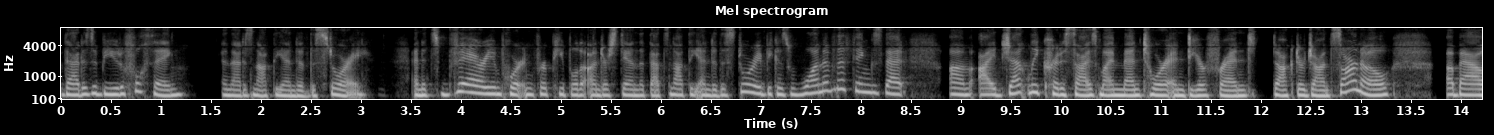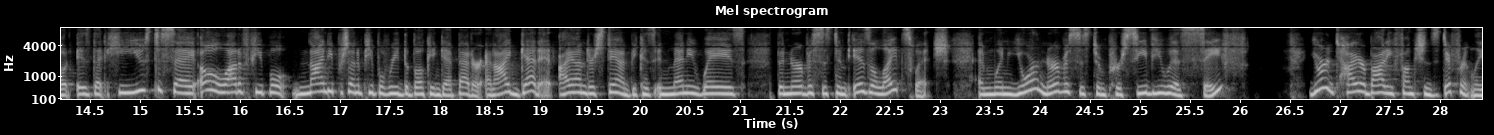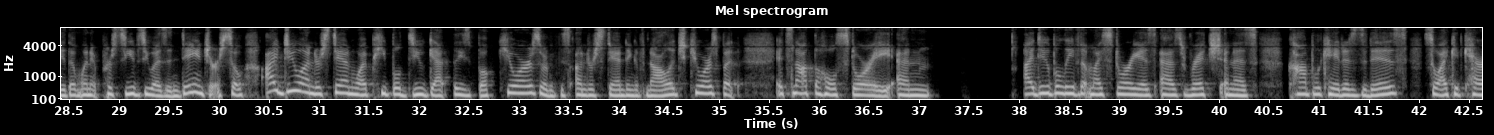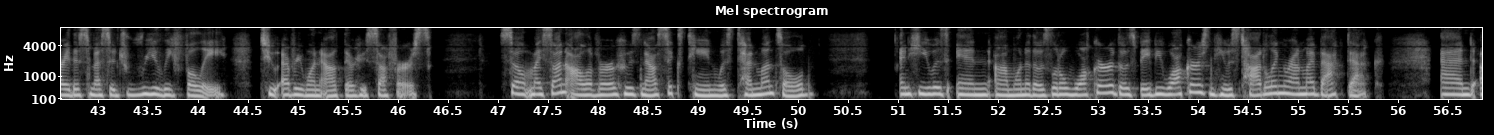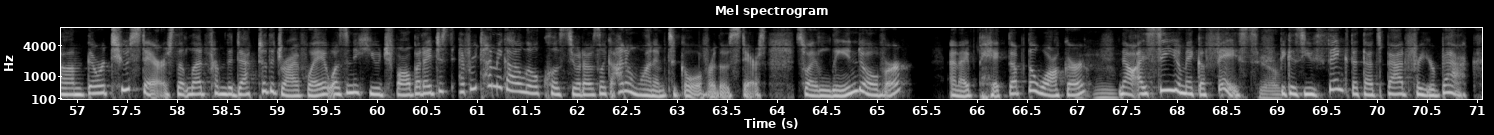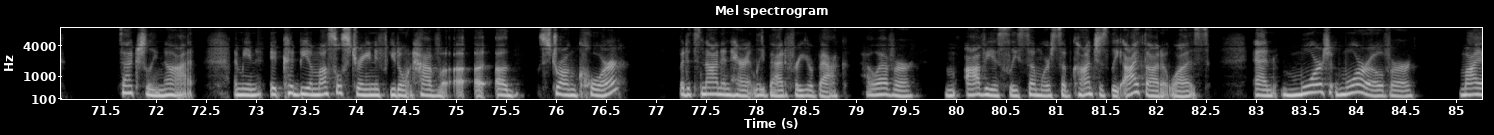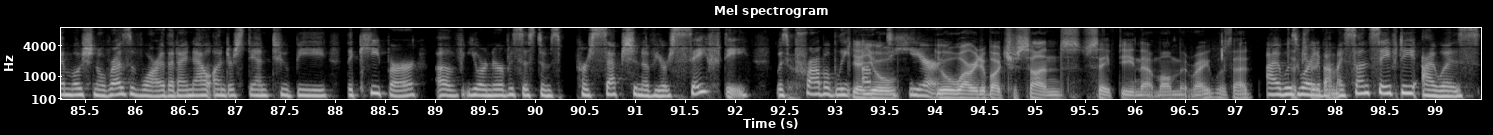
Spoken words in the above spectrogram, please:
that is a beautiful thing. And that is not the end of the story. And it's very important for people to understand that that's not the end of the story because one of the things that um, I gently criticize my mentor and dear friend, Dr. John Sarno, about is that he used to say, Oh, a lot of people, 90% of people read the book and get better. And I get it. I understand because in many ways, the nervous system is a light switch. And when your nervous system perceives you as safe, your entire body functions differently than when it perceives you as in danger. So I do understand why people do get these book cures or this understanding of knowledge cures, but it's not the whole story. And I do believe that my story is as rich and as complicated as it is, so I could carry this message really fully to everyone out there who suffers. So, my son Oliver, who's now 16, was 10 months old, and he was in um, one of those little walker, those baby walkers, and he was toddling around my back deck. And um, there were two stairs that led from the deck to the driveway. It wasn't a huge fall, but I just, every time he got a little close to it, I was like, I don't want him to go over those stairs. So I leaned over and I picked up the walker. Mm-hmm. Now I see you make a face yeah. because you think that that's bad for your back. It's actually not. I mean, it could be a muscle strain if you don't have a, a, a strong core, but it's not inherently bad for your back. However, obviously, somewhere subconsciously, I thought it was. And more, moreover, my emotional reservoir that I now understand to be the keeper of your nervous system's perception of your safety was yeah. probably yeah, up to here. You were worried about your son's safety in that moment, right? Was that? I was worried trigger? about my son's safety. I was.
